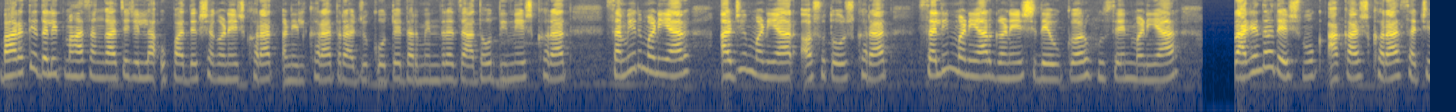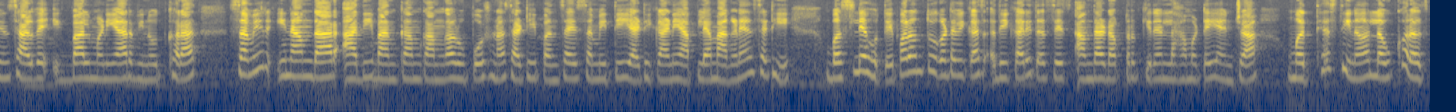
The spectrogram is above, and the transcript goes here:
भारतीय दलित महासंघाचे जिल्हा उपाध्यक्ष गणेश खरात अनिल खरात राजू कोते धर्मेंद्र जाधव दिनेश खरात समीर मणियार अजिम मणियार आशुतोष खरात सलीम मणियार गणेश देवकर हुसेन मणियार राजेंद्र देशमुख आकाश खरात सचिन साळवे इक्बाल मणियार विनोद खरात समीर इनामदार आदी बांधकाम कामगार उपोषणासाठी पंचायत समिती या ठिकाणी आपल्या मागण्यांसाठी बसले होते. परंतु गटविकास अधिकारी तसेच आमदार डॉक्टर किरण लहामटे यांच्या मध्यस्थीनं लवकरच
